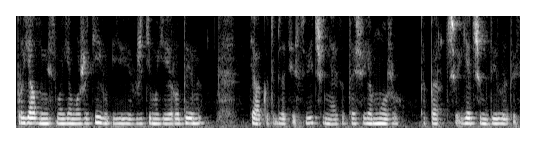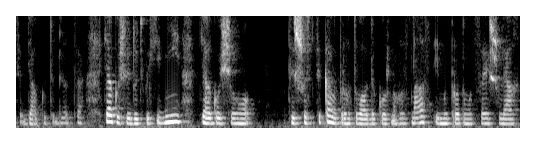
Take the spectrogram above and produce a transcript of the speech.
проявленість в моєму житті і в житті моєї родини. Дякую тобі за ці свідчення і за те, що я можу тепер є чим ділитися. Дякую тобі за це. Дякую, що йдуть вихідні. Дякую, що ти щось цікаве приготував для кожного з нас, і ми пройдемо цей шлях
